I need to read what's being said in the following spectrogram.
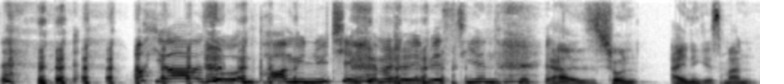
Ach ja, so ein paar Minütchen können wir schon investieren. Ja, es ist schon einiges. Man,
